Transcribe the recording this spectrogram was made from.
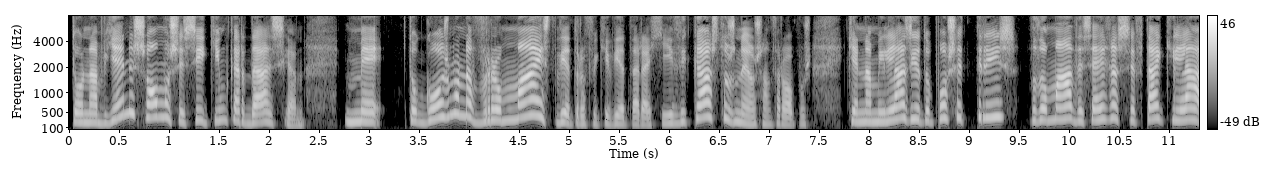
Το να βγαίνεις όμως εσύ, Kim Kardashian, με τον κόσμο να βρωμάει στη διατροφική διαταραχή, ειδικά στους νέους ανθρώπους και να μιλάς για το πώς σε τρεις εβδομάδες έχασες 7 κιλά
